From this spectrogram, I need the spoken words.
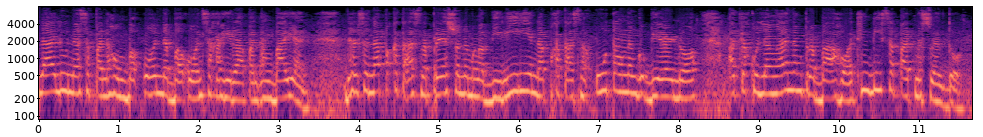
lalo na sa panahong baon na baon sa kahirapan ang bayan. Dahil sa napakataas na presyo ng mga bilihin, napakataas na utang ng gobyerno at kakulangan ng trabaho at hindi sapat na sweldo.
